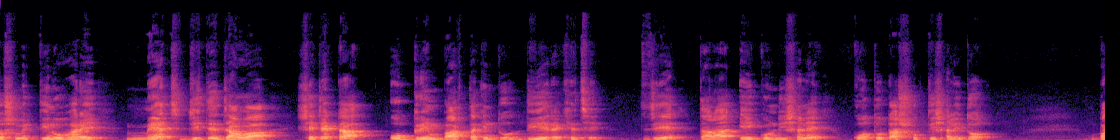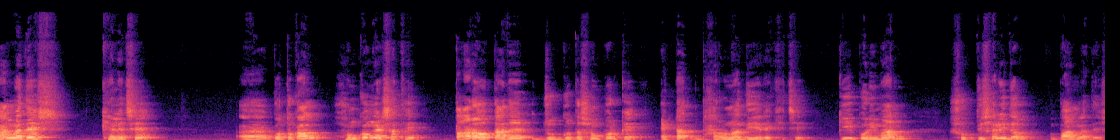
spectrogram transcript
দশমিক তিন ওভারে ম্যাচ জিতে যাওয়া সেটা একটা অগ্রিম বার্তা কিন্তু দিয়ে রেখেছে, যে তারা এই কন্ডিশনে কতটা শক্তিশালী দল। বাংলাদেশ খেলেছে গতকাল হংকংয়ের সাথে, তারাও তাদের যোগ্যতা সম্পর্কে একটা ধারণা দিয়ে রেখেছে। কি পরিমাণ শক্তিশালী দল? বাংলাদেশ।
